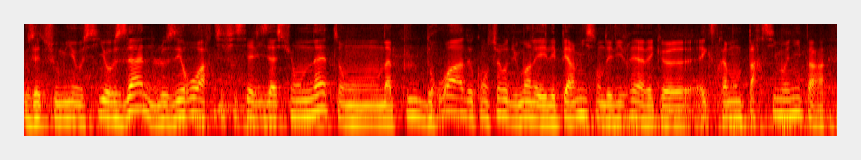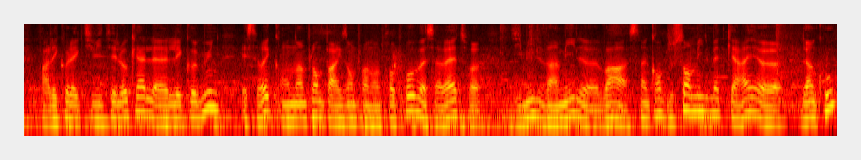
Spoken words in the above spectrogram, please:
vous êtes soumis aussi au ZAN, le zéro artificialisation net. On n'a plus le droit de construire, ou du moins les, permis sont délivrés avec euh, extrêmement de parcimonie par, par les collectivités locales, les communes. Et c'est vrai qu'on implante par exemple un entrepôt, bah, ça va être 10 000, 20 000, voire 50 ou 100 000 mètres carrés d'un coup.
